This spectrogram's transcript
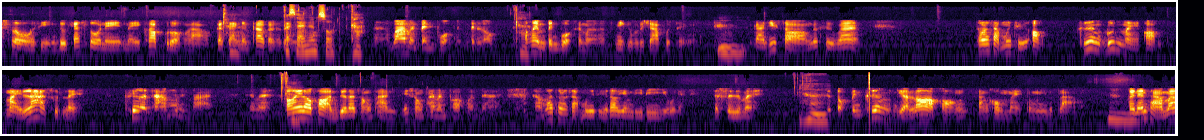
ชฟลูสิดูแคชฟลูในในครอบครัวของเรา กระแสเงินเข้ากระแสเงินสดค่ะ ว่ามันเป็นบวกหรือเป็นลบต้องให้มันเป็นบวกเสมอ นี่คือพระพุทธเจ้าพูดถึง การที่สองก็คือว่า โทรศัพท์มือถือออกเครื่องรุ่นใหม่ออกใหม่ล่าสุดเลย เครื่องละสามหมื่นบาทใช่ไหมเขาให้เราผ่อนเดือนละสองพันไอ้สองพันมันพอผ่อนได้ ถามว่าโทรศัพท์มือถือเรายังดีๆอยู่เนี่ย จะซื้อไหมจะตกเป็นเครื่องเหยื่อล่อของสังคมไหมตรงนี้หรือเปล่า เพราะนั้นถามว่า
